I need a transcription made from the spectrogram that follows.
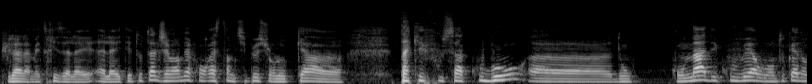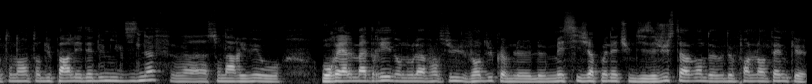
Puis là, la maîtrise, elle a, elle a été totale. J'aimerais bien qu'on reste un petit peu sur le cas Takefusa Kubo. donc, qu'on a découvert, ou en tout cas dont on a entendu parler dès 2019, euh, à son arrivée au, Real Madrid, on nous l'a vendu, vendu comme le, Messi japonais. Tu me disais juste avant de, prendre l'antenne qu'il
